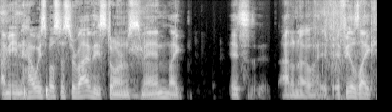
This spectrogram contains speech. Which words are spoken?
I mean, how are we supposed to survive these storms, man? Like, it's I don't know. It, it feels like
